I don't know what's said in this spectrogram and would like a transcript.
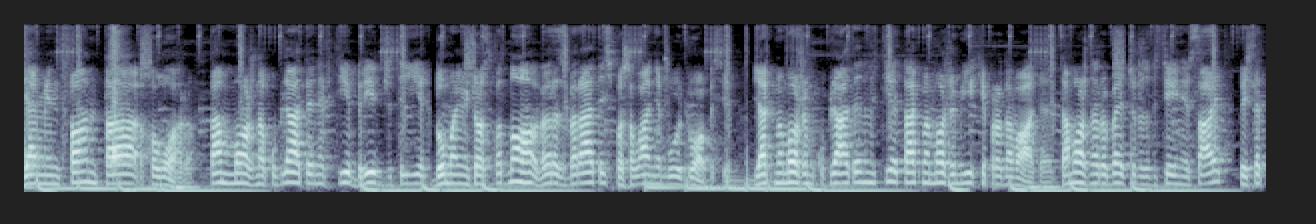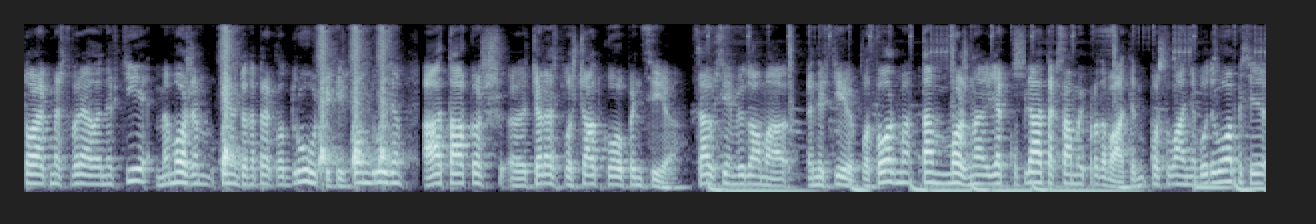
є Мінтфан та Холограф. Там можна купляти NFT, бріджити їх. Думаю, нічого складного, ви розберетесь, посилання будуть в описі. Як ми можемо купляти NFT, так ми можемо їх і продавати. Це можна робити через офіційний сайт. Після того, як ми створили NFT, ми можемо кинути, наприклад, другу чи кільком друзям, а також через площадку OpenSea. Це всім відома NFT платформа. Там можна як купляти, так само і продавати. Посилання буде в описі.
